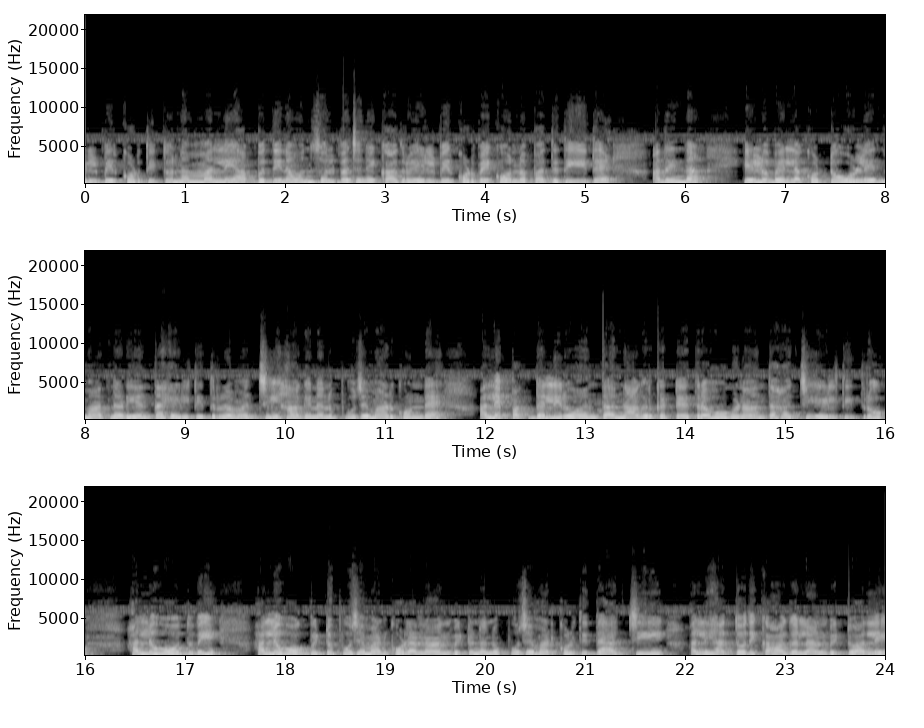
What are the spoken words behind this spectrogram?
ಎಳ್ಬೀರ್ ಕೊಡ್ತಿದ್ದು ನಮ್ಮಲ್ಲಿ ಹಬ್ಬದ ದಿನ ಒಂದು ಸ್ವಲ್ಪ ಜನಕ್ಕಾದರೂ ಎಳ್ಬೀರ್ ಕೊಡಬೇಕು ಅನ್ನೋ ಪದ್ಧತಿ ಇದೆ. ಅದರಿಂದ ಎಳ್ಳು ಬೆಲ್ಲ ಕೊಟ್ಟು ಒಳ್ಳೇದು ಮಾತನಾಡಿ ಅಂತ ಹೇಳ್ತಿದ್ರು ನಮ್ಮ ಅಜ್ಜಿ ಹಾಗೆ ನಾನು ಪೂಜೆ ಮಾಡಿಕೊಂಡೆ. ಅಲ್ಲೇ ಪಕ್ಕದಲ್ಲಿರುವಂಥ ನಾಗರಕಟ್ಟೆ ಹತ್ರ ಹೋಗೋಣ ಅಂತ ಅಜ್ಜಿ ಹೇಳ್ತಿದ್ರು. ಅಲ್ಲೂ ಹೋದ್ವಿ. ಅಲ್ಲೂ ಹೋಗ್ಬಿಟ್ಟು ಪೂಜೆ ಮಾಡ್ಕೊಳ್ಳೋಣ ಅಂದ್ಬಿಟ್ಟು ನಾನು ಪೂಜೆ ಮಾಡ್ಕೊಳ್ತಿದ್ದೆ. ಅಜ್ಜಿ ಅಲ್ಲಿ ಹತ್ತೋದಿಕ್ಕೆ ಆಗಲ್ಲ ಅಂದ್ಬಿಟ್ಟು ಅಲ್ಲೇ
